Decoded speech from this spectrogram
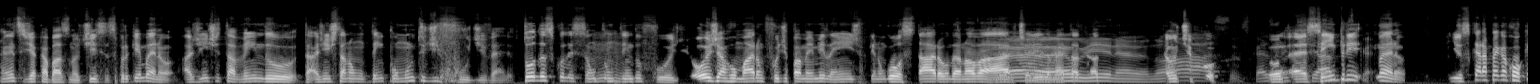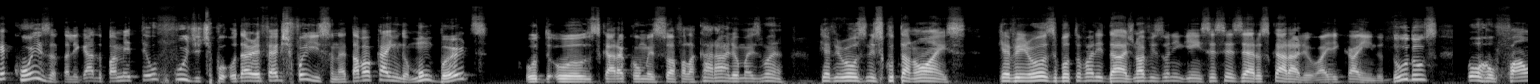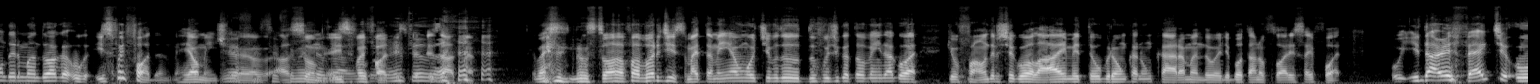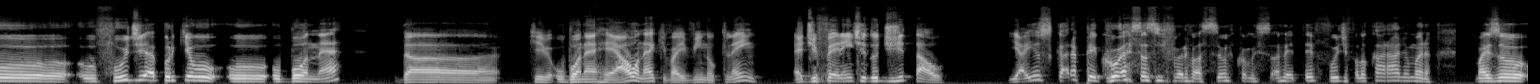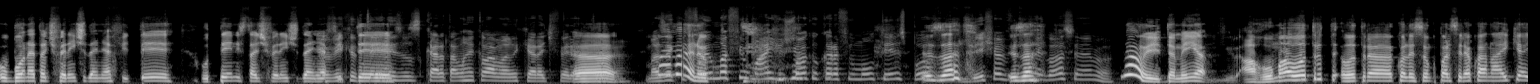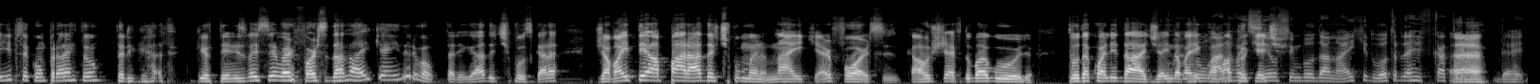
antes de acabar as notícias, porque, mano, a gente tá vendo. tá- a gente tá num tempo muito de food, velho. Todas as coleções estão Uhum. tendo food. Hoje arrumaram food pra Meme Land, porque não gostaram da nova arte ali, da Ah, meta. vi, né, meu? Então, tipo, Nossa, É sempre, cara. mano, e os caras pegam qualquer coisa, tá ligado? Pra meter o food. Tipo, o Dark Effect foi isso, né? Tava caindo Moonbirds, o- os caras começou a falar, caralho, mas, mano, Kevin Rose não escuta nós. Kevin Rose botou validade, não avisou ninguém, CC0, os caralho, aí caindo. Doodles, porra, o Founder mandou. a- Isso foi foda, realmente. Meio assumo. pesado, isso foi foda, isso foi pesado. pesado, né? Mas não sou a favor disso, mas também é o motivo do, do food que eu tô vendo agora. Que o Founder chegou lá e meteu bronca num cara, mandou ele botar no floor e sair fora. O, e da Effect, o, o food é porque o, o, o boné da. Que, o boné real, né? Que vai vir no claim, é diferente do digital. E aí os caras pegou essas informações e começou a meter food e falou: caralho, mano, mas o, o boné tá diferente da NFT, o tênis tá diferente da Eu vi que NFT. o tênis, os caras estavam reclamando que era diferente. Ah. né? Mas Ah, é que mano. foi uma filmagem só que o cara filmou o tênis, pô. Exato, Deixa vir exato. o negócio, né, meu? Não, e também arruma outro, outra coleção com parceria com a Nike aí pra você comprar, então, tá ligado? Porque o tênis vai ser o Air Force da Nike ainda, irmão, tá ligado? E, tipo, os caras já vai ter a parada, tipo, mano, Nike, Air Force, carro-chefe do bagulho, toda a qualidade, ainda vai De um reclamar lado vai porque ser é o símbolo da Nike, do outro da RFKT. É, né? Da- é,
